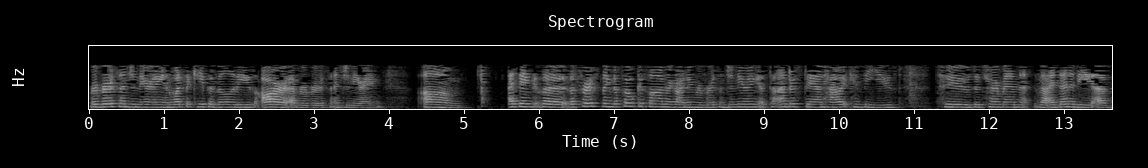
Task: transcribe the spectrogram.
reverse engineering and what the capabilities are of reverse engineering. Um, I think the, the first thing to focus on regarding reverse engineering is to understand how it can be used to determine the identity of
